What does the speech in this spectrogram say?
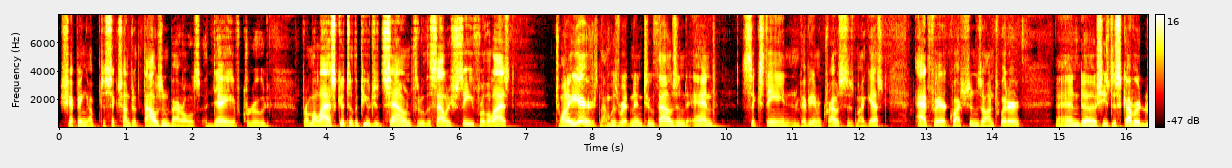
shipping up to 600,000 barrels a day of crude from Alaska to the Puget Sound through the Salish Sea for the last 20 years? That was written in 2016. Vivian Krause is my guest at Fair Questions on Twitter. And uh, she's discovered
